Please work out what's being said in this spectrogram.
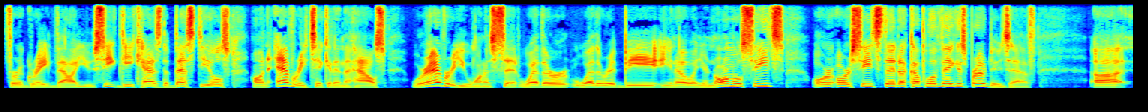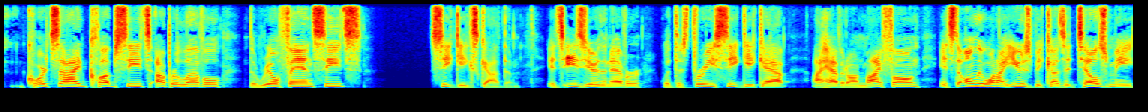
for a great value. SeatGeek has the best deals on every ticket in the house, wherever you want to sit, whether whether it be you know in your normal seats or or seats that a couple of Vegas Pro dudes have. Uh, courtside, club seats, upper level, the real fan seats. SeatGeek's got them. It's easier than ever with the free SeatGeek app. I have it on my phone. It's the only one I use because it tells me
